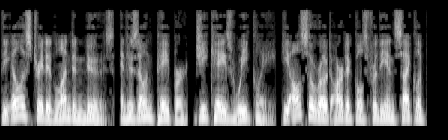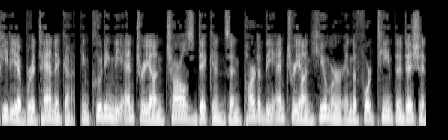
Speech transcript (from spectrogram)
the Illustrated London News, and his own paper, GK's Weekly. He also wrote articles for the Encyclopaedia Britannica, including the entry on Charles Dickens and part of the entry on humour in the 14th edition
